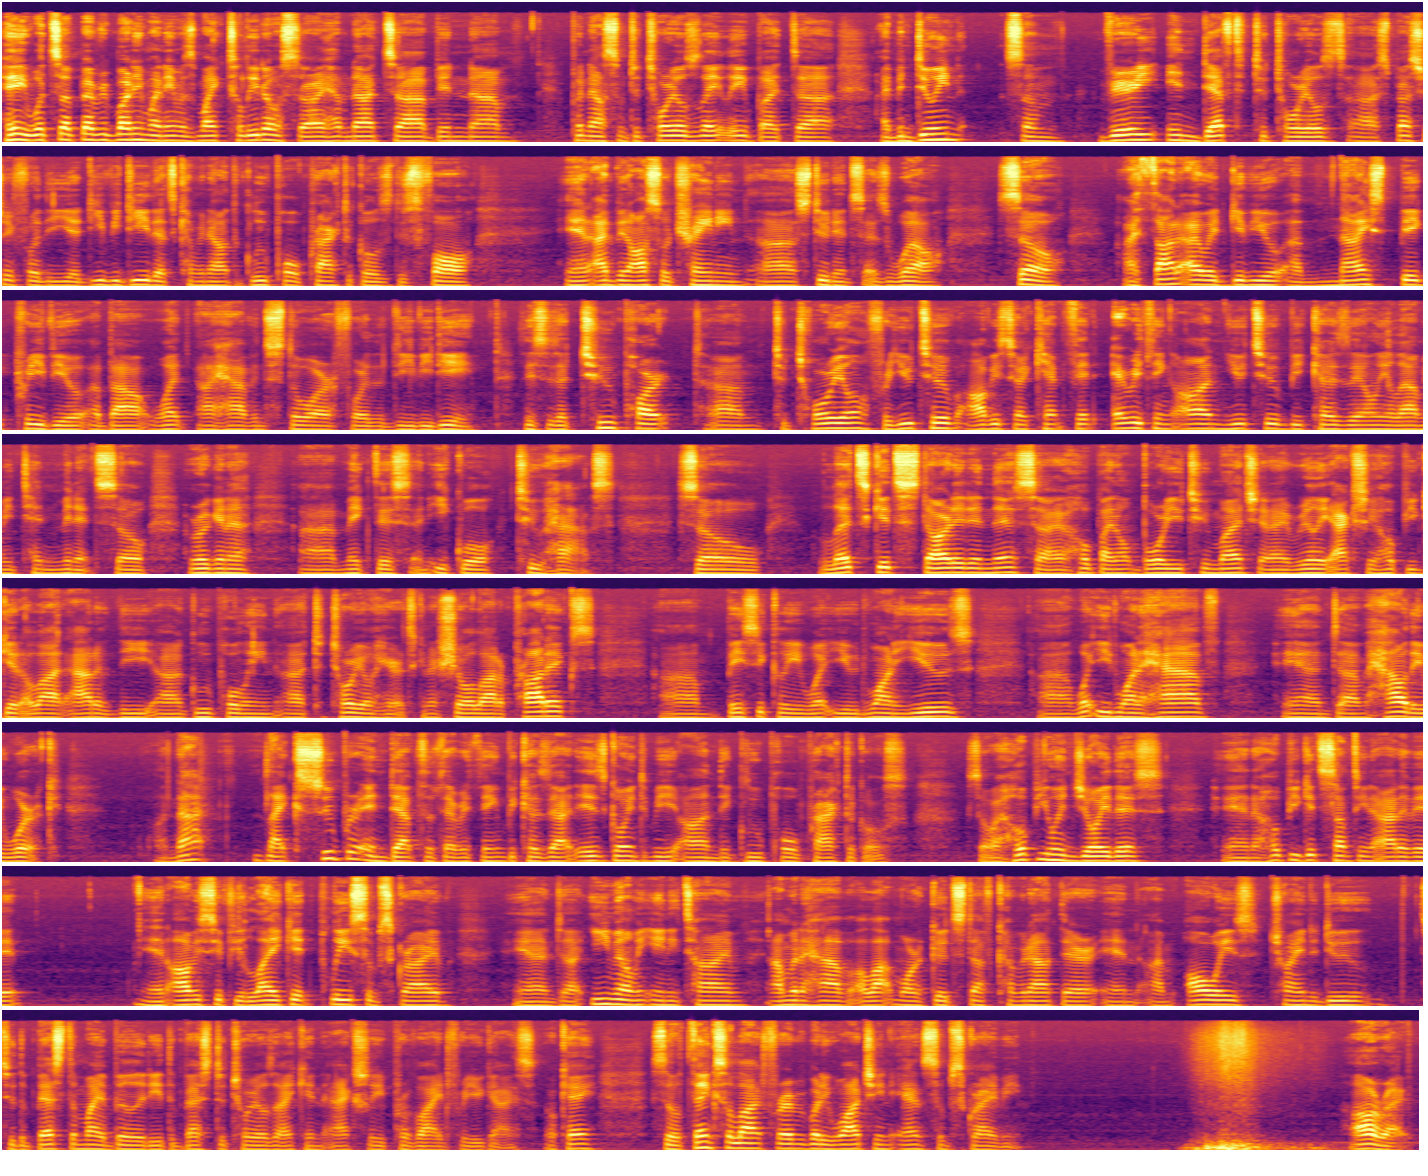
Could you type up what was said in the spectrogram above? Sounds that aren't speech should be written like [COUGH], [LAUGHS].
Hey, what's up, everybody? My name is Mike Toledo. Sorry, I have not uh, been um, putting out some tutorials lately, but uh, I've been doing some very in-depth tutorials, uh, especially for the DVD uh, that's coming out, the glue pull practicals this fall. And I've been also training uh, students as well. So I thought I would give you a nice big preview about what I have in store for the DVD. This is a two-part um, tutorial for YouTube. Obviously, I can't fit everything on YouTube because they only allow me 10 minutes. So we're gonna uh, make this an equal two halves. So let's get started in this. I hope I don't bore you too much, and I really actually hope you get a lot out of the uh, glue pulling uh, tutorial here. It's gonna show a lot of products, um, basically what you'd want to use, uh, what you'd want to have, and um, how they work. Uh, not like super in depth with everything because that is going to be on the glue pull practicals. So I hope you enjoy this and I hope you get something out of it. And obviously, if you like it, please subscribe and uh, email me anytime. I'm going to have a lot more good stuff coming out there, and I'm always trying to do to the best of my ability the best tutorials I can actually provide for you guys. Okay? So, thanks a lot for everybody watching and subscribing. All right,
